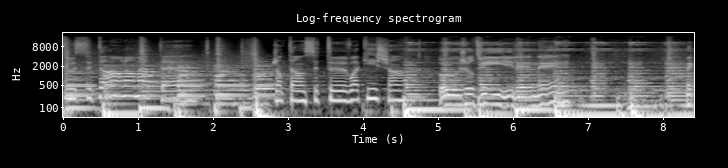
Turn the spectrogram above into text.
tout s'étend dans ma tête. J'entends cette voix qui chante. Aujourd'hui il est né. Mais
